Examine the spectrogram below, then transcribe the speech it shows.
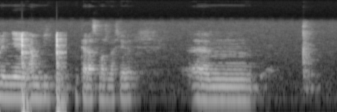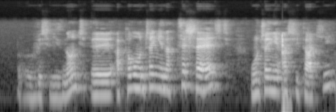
mniej ambitny. Teraz można się wyśliznąć. Y, A to łączenie na C6, łączenie Asi-Taki,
